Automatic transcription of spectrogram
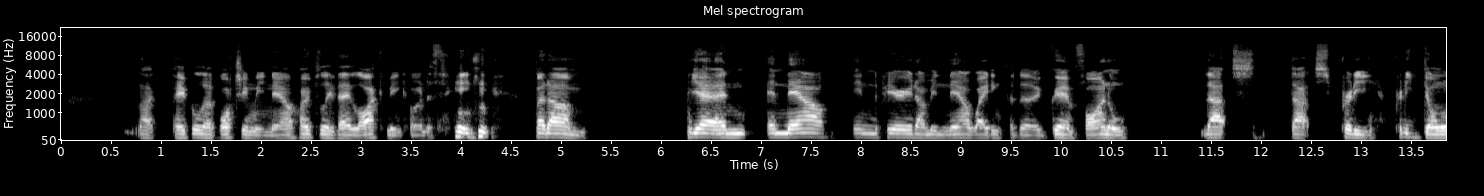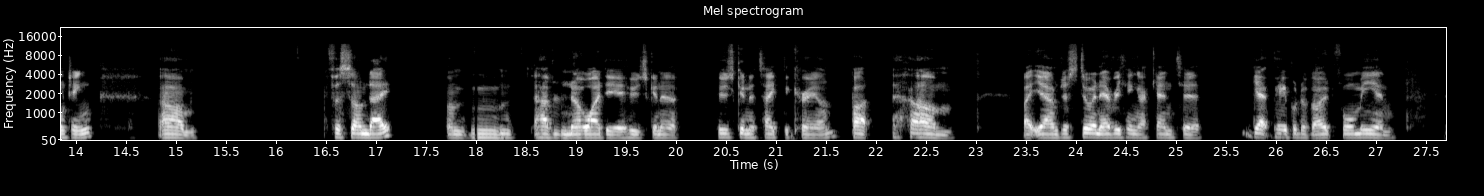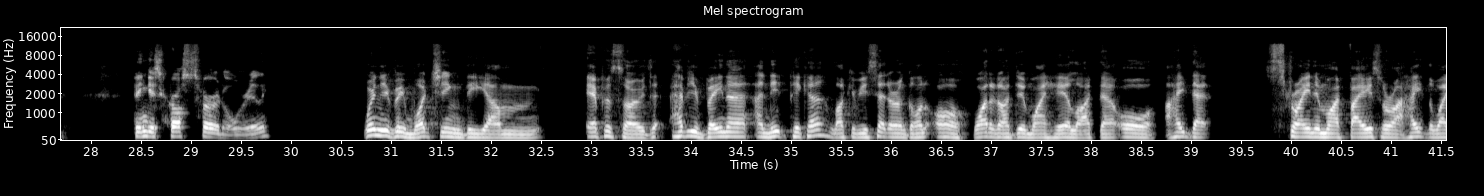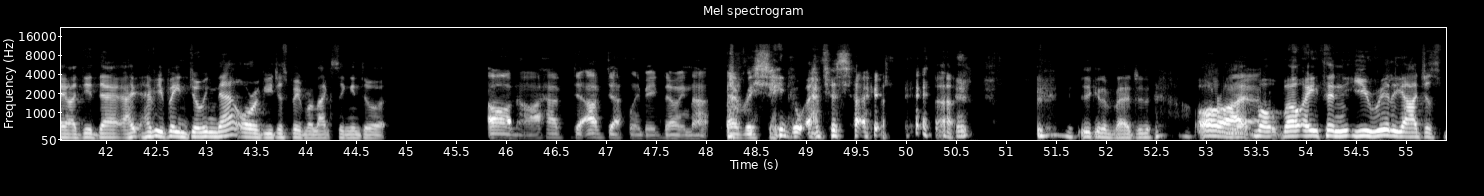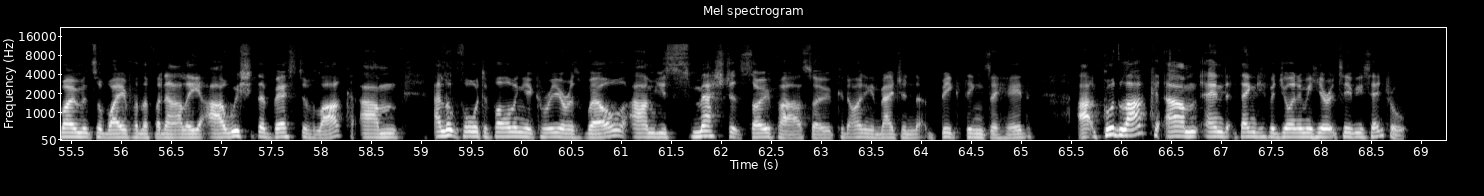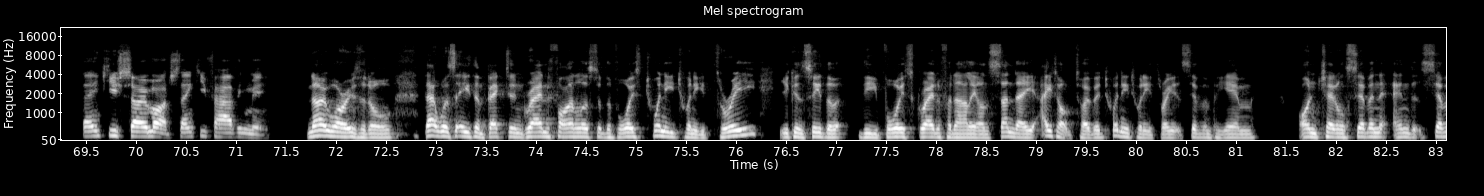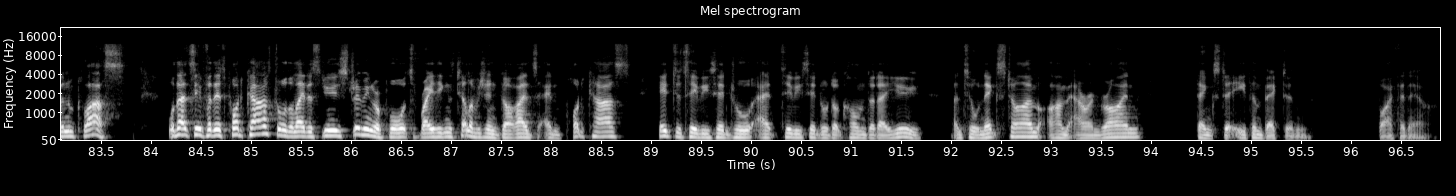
like people are watching me now. Hopefully they like me kind of thing. but um yeah, and and now in the period I'm in now waiting for the grand final, that's that's pretty pretty daunting. Um for Sunday. I'm, mm. I have no idea who's gonna who's gonna take the crown. But um but yeah, I'm just doing everything I can to get people to vote for me and fingers crossed for it all really. When you've been watching the um episodes, have you been a, a nitpicker? Like, have you sat there and gone, "Oh, why did I do my hair like that?" Or I hate that strain in my face, or I hate the way I did that. Have you been doing that, or have you just been relaxing into it? Oh no, I have. De- I've definitely been doing that every single episode. you can imagine. All right. Yeah. Well, well, Ethan, you really are just moments away from the finale. I wish you the best of luck. Um, and look forward to following your career as well. Um, you smashed it so far, so can only imagine big things ahead. Uh, good luck. Um, and thank you for joining me here at TV Central. Thank you so much. Thank you for having me. No worries at all. That was Ethan Beckton, grand finalist of The Voice 2023. You can see the, the Voice grand finale on Sunday, 8 October 2023 at 7 p.m. on Channel 7 and 7 Plus. Well, that's it for this podcast. All the latest news, streaming reports, ratings, television guides, and podcasts. Head to TV Central at tvcentral.com.au. Until next time, I'm Aaron Ryan. Thanks to Ethan Beckton. Bye for now.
